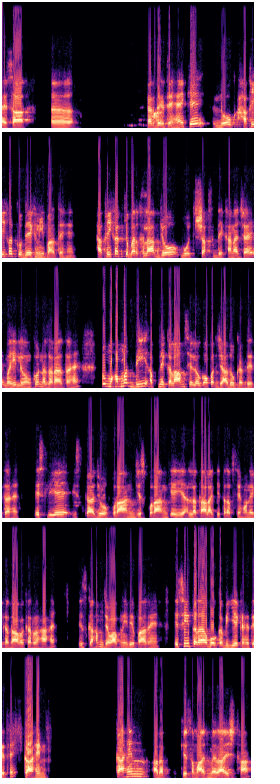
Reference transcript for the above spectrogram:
ऐसा आ, कर देते हैं कि लोग हकीकत को देख नहीं पाते हैं। हकीकत के बरखिलाफ जो वो शख्स दिखाना चाहे वही लोगों को नज़र आता है। तो मोहम्मद भी अपने कलाम से लोगों पर जादू कर देता है। इसलिए इसका जो कुरान जिस कुरान के ये अल्लाह ताला की तरफ़ से होने का दावा कर रहा है इसका हम जवाब नहीं दे पा रहे हैं। इसी तरह वो कभी ये कहते थे काहिन। काहिन अरब के समाज में राइश था।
